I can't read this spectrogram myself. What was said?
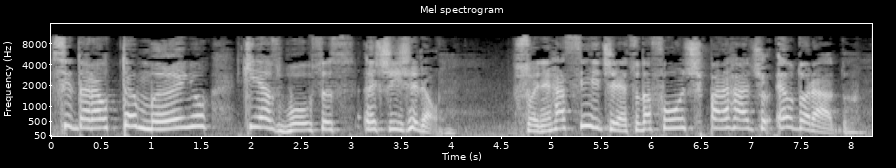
se dará o tamanho que as bolsas atingirão. Sônia Raci, direto da fonte, para a Rádio Eldorado.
